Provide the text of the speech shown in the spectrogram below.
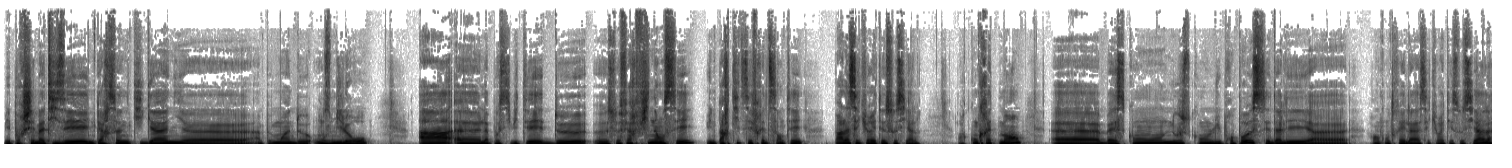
Mais pour schématiser, une personne qui gagne euh, un peu moins de 11 000 euros a euh, la possibilité de euh, se faire financer une partie de ses frais de santé par la sécurité sociale. Alors concrètement, ben, ce qu'on nous ce qu'on lui propose, c'est d'aller rencontrer la sécurité sociale,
